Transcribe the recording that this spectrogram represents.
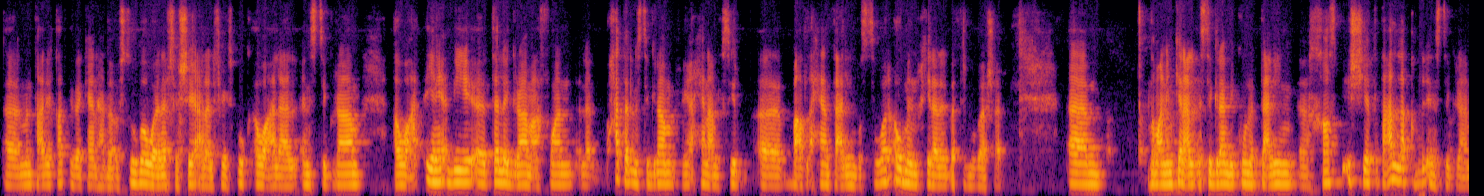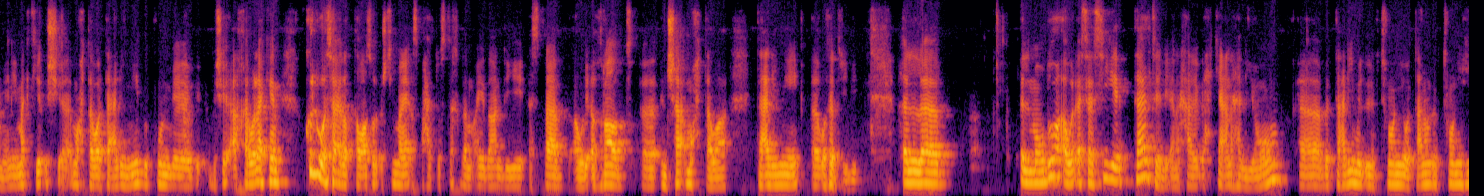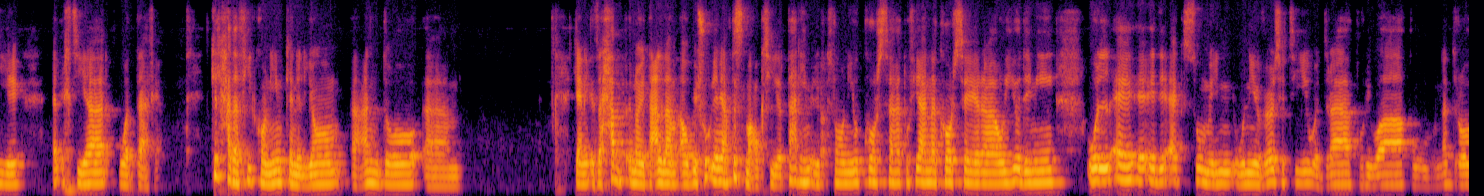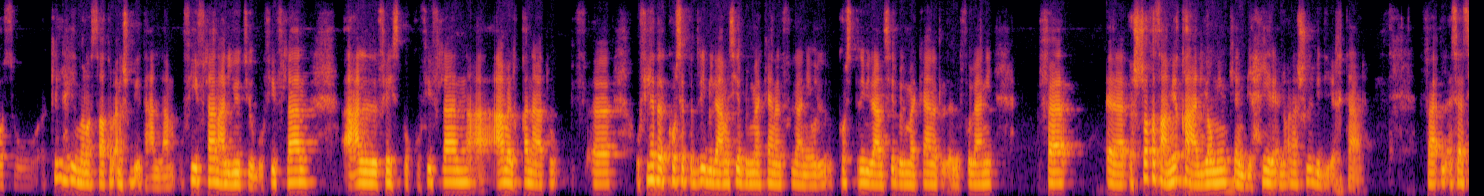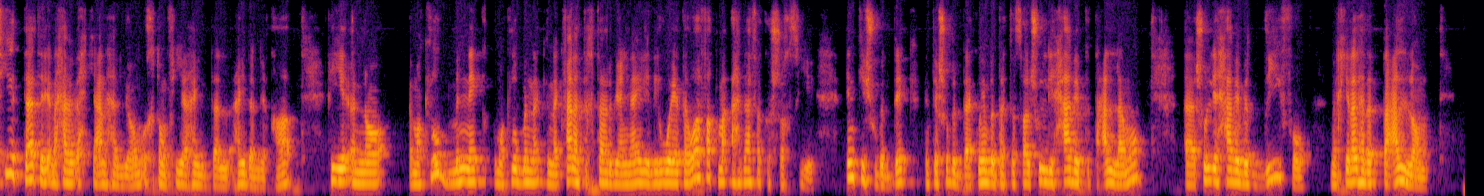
آه، من تعليقات إذا كان هذا أسلوبه ونفس الشيء على الفيسبوك أو على الإنستغرام أو يعني بتليجرام عفوا حتى الإنستغرام في أحيانا عم يصير آه، بعض الأحيان تعليم بالصور أو من خلال البث المباشر. طبعا يمكن على الإنستغرام بيكون التعليم آه، خاص بأشياء تتعلق بالإنستغرام يعني ما كثير أشياء محتوى تعليمي بيكون بشيء آخر ولكن كل وسائل التواصل الاجتماعي أصبحت تستخدم أيضا لأسباب أو لأغراض آه، إنشاء محتوى تعليمي آه، وتدريبي. الموضوع أو الأساسية الثالثة اللي أنا حابب أحكي عنها اليوم بالتعليم الإلكتروني والتعلم الإلكتروني هي الاختيار والدافع. كل حدا فيكم يمكن اليوم عنده يعني إذا حب إنه يتعلم أو بشو يعني عم تسمعوا كثير تعليم إلكتروني وكورسات وفي عندنا Coursera و Udemy وال edX و university وادراك ورواق وندرس وكل هي المنصات طب أنا شو بدي أتعلم؟ وفي فلان على اليوتيوب وفي فلان على الفيسبوك وفي فلان عامل قناة. آه، وفي هذا الكورس التدريبي اللي عم يصير بالمكان الفلاني والكورس التدريبي اللي عم يصير بالمكان الفلاني. فالشخص عم يقع اليوم يمكن بحيرة إنه أنا شو اللي بدي أختار؟ فالأساسية الثالثه اللي أنا حابب أحكي عنها اليوم واختم فيها هيدا هيدا اللقاء هي إنه مطلوب منك ومطلوب منك إنك فعلا تختار بعناية اللي هو يتوافق مع أهدافك الشخصية، أنت شو بدك؟ أنت شو بدك؟ وين بدك تصل؟ شو اللي حابب تتعلمه؟ آه شو اللي حابب تضيفه من خلال هذا التعلم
